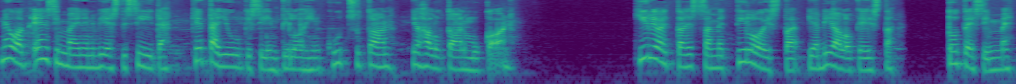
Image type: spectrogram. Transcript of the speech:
Ne ovat ensimmäinen viesti siitä, ketä julkisiin tiloihin kutsutaan ja halutaan mukaan. Kirjoittaessamme tiloista ja dialogeista totesimme,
